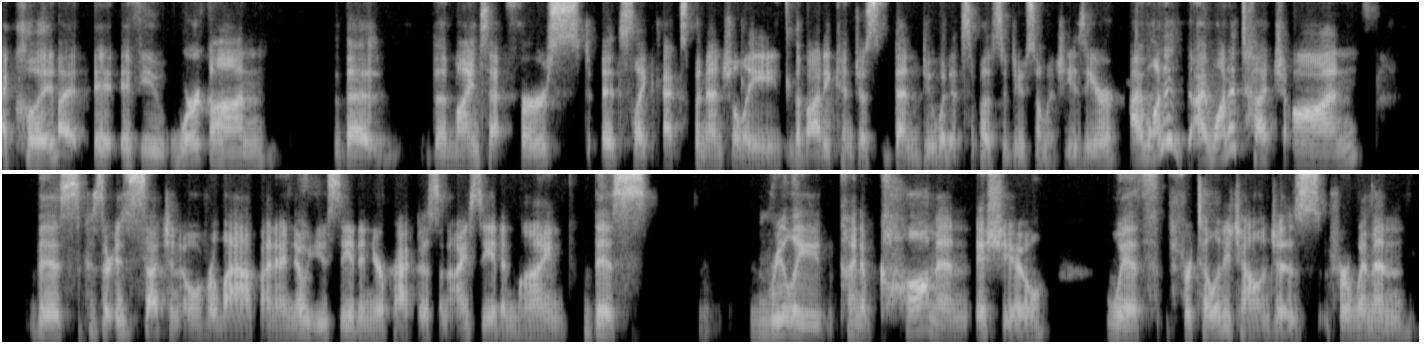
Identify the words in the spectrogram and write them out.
I could. But i- if you work on the the mindset first, it's like exponentially the body can just then do what it's supposed to do so much easier. I wanted I want to touch on this because there is such an overlap and I know you see it in your practice and I see it in mine. This really kind of common issue with fertility challenges for women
